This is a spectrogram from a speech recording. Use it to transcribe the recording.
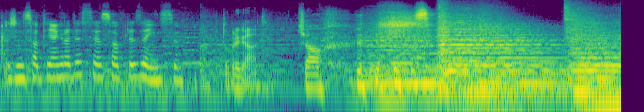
A gente só tem a agradecer a sua presença. Muito obrigado. Tchau.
